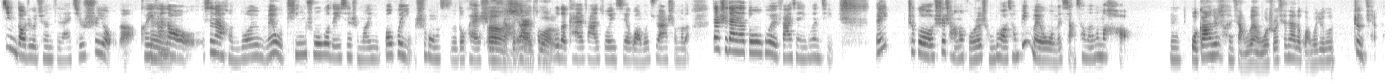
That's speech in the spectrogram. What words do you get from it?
进到这个圈子来，其实是有的。可以看嗯到，现在很多没有听说过的一些什么，包括影视公司都开始想要同步的开发，做一些广播剧啊什么的。但是大家都会发现一个问题，哎，这个市场的火热程度好像并没有我们想象的那么好。嗯，我刚刚就是很想问，我说现在的广播剧都挣钱吗？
